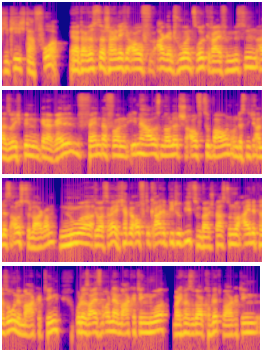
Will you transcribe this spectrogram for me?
wie gehe ich da vor? Ja, da wirst du wahrscheinlich auf Agenturen zurückgreifen müssen. Also ich bin generell ein Fan davon, Inhouse-Knowledge aufzubauen und das nicht alles auszulagern. Nur, du hast recht, ich habe ja oft gerade B2B zum Beispiel, hast du nur eine Person im Marketing oder sei es im Online-Marketing nur, manchmal sogar komplett Marketing Marketing,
